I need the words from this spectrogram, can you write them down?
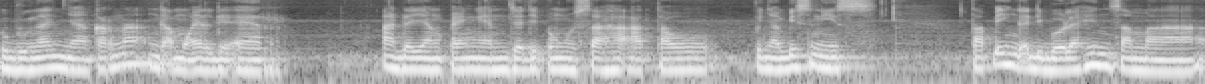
hubungannya karena nggak mau LDR ada yang pengen jadi pengusaha atau punya bisnis tapi nggak dibolehin sama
